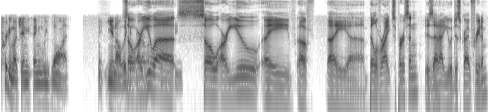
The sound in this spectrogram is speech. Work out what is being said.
pretty much anything we want. You know. so are you a so are you a a, a uh, Bill of Rights person? Is that how you would describe freedom?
